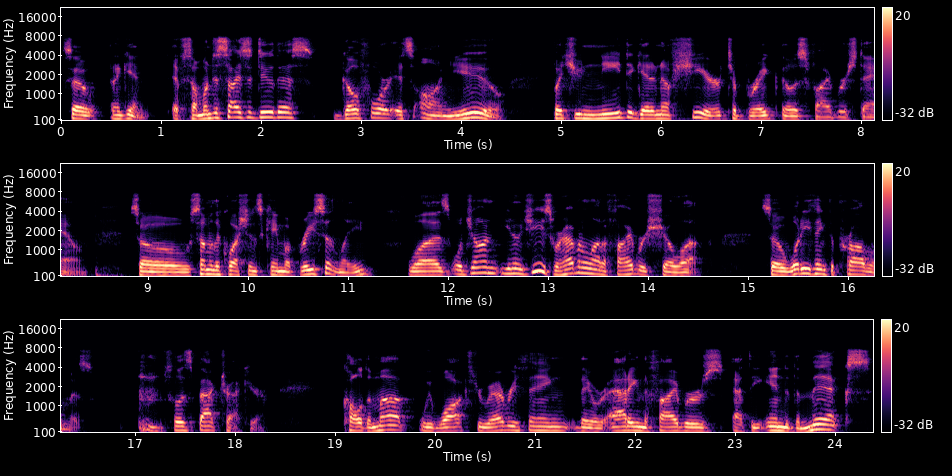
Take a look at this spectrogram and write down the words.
So and again, if someone decides to do this, go for it. It's on you. But you need to get enough shear to break those fibers down. So some of the questions came up recently was, well, Jon, you know, geez, we're having a lot of fibers show up. So what do you think the problem is? so let's backtrack here. Called them up. We walked through everything. They were adding the fibers at the end of the mix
